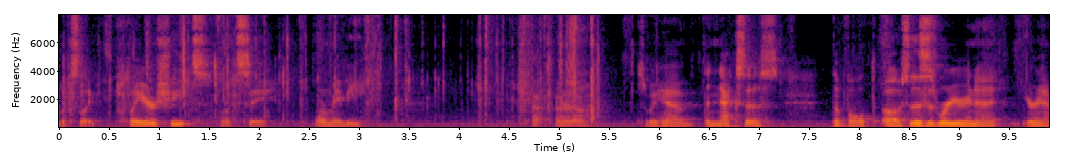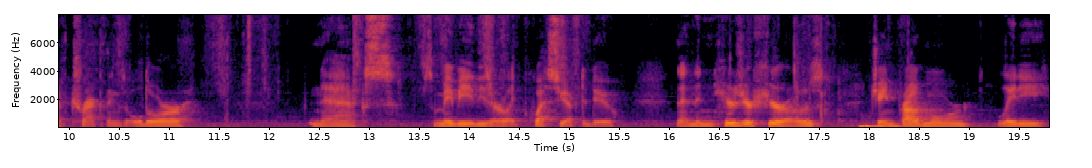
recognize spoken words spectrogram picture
looks like player sheets. Let's see, or maybe, I, don't know. So we have the Nexus, the Vault. Oh, so this is where you're gonna you're gonna have to track things. Ulduar, Naxx. So maybe these are like quests you have to do. And then here's your heroes: Jaina Proudmoore, Lady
